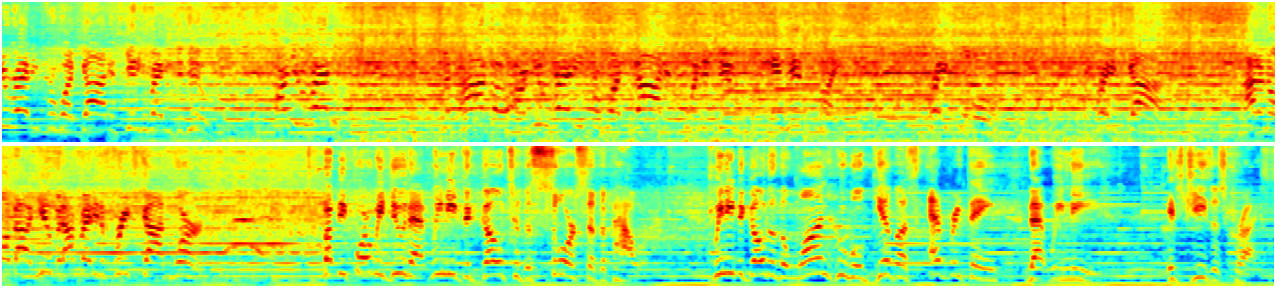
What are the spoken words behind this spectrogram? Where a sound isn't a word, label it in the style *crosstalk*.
you ready for what God is getting ready to do? Are you ready? Chicago, are you ready for what God is going to do in this place? Praise the Lord. Praise God. I don't know about you, but I'm ready to preach God's word. But before we do that, we need to go to the source of the power. We need to go to the one who will give us everything that we need. It's Jesus Christ.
